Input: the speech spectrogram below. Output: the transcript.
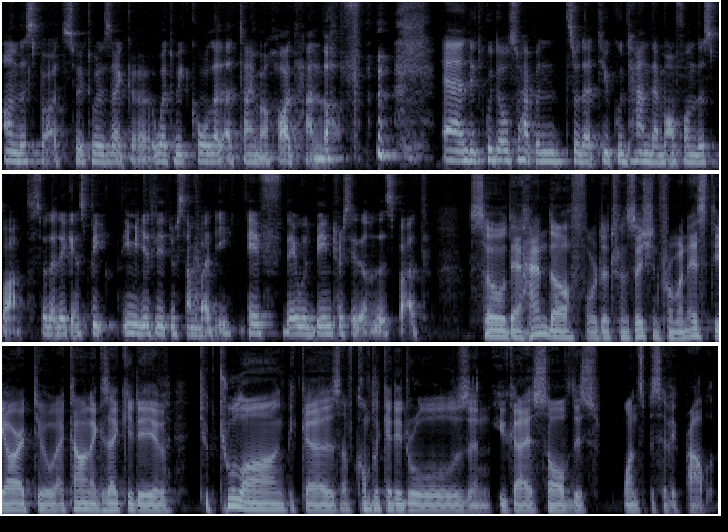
on the spot. So it was like a, what we call at that time a hot handoff. and it could also happen so that you could hand them off on the spot so that they can speak immediately to somebody if they would be interested on the spot. So the handoff or the transition from an SDR to account executive took too long because of complicated rules, and you guys solved this one specific problem.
